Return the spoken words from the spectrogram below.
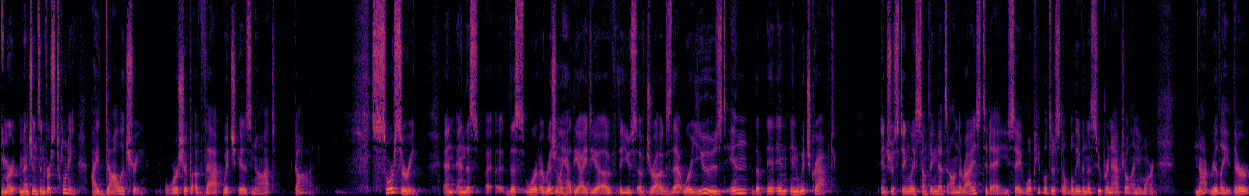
he mentions in verse 20 idolatry, worship of that which is not God. Sorcery, and, and this, uh, this word originally had the idea of the use of drugs that were used in, the, in, in witchcraft. Interestingly, something that's on the rise today. You say, well, people just don't believe in the supernatural anymore. Not really. They're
